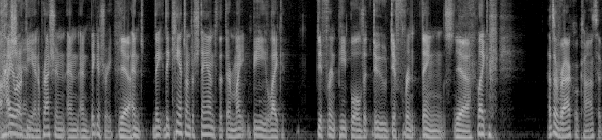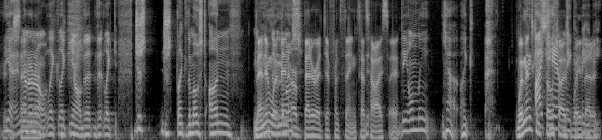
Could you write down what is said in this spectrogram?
a hierarchy and oppression and, and bigotry. Yeah. And they, they can't understand that there might be like different people that do different things. yeah, Like that's a radical concept. You're yeah, no, no, no. Like like you know the, the like just just like the most un Men and the- the women most- are better at different things. That's how I say it. the only yeah like Women can I socialize way better. baby.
